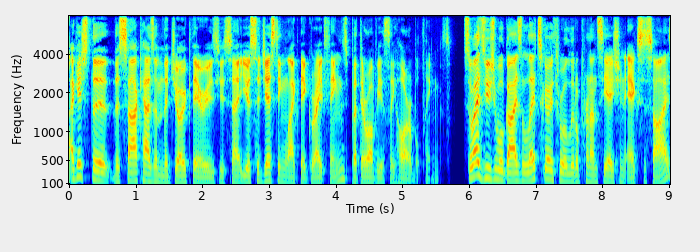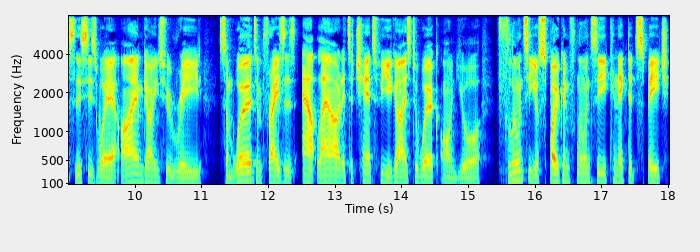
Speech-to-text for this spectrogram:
I guess the the sarcasm the joke there is you say you're suggesting like they're great things but they're obviously horrible things. So as usual guys, let's go through a little pronunciation exercise. This is where I'm going to read some words and phrases out loud. It's a chance for you guys to work on your fluency, your spoken fluency, connected speech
